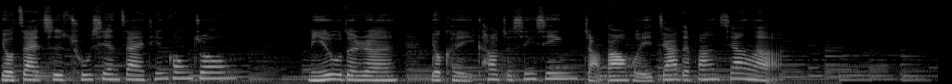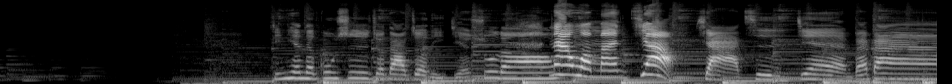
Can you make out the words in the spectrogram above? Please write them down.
又再次出现在天空中，迷路的人又可以靠着星星找到回家的方向了。今天的故事就到这里结束喽，那我们就下次见，拜拜。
